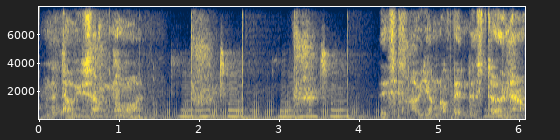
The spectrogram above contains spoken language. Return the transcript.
I'm gonna tell you something, alright? This is no young offender's turn now.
